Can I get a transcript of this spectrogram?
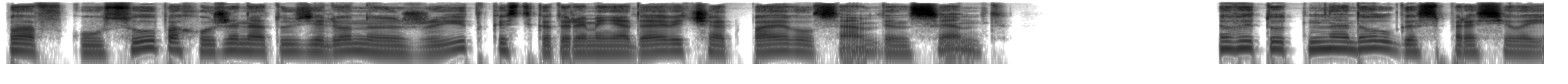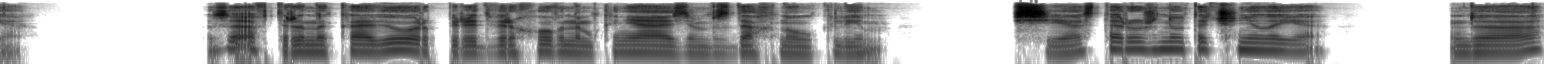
по вкусу похоже на ту зеленую жидкость, которой меня давеча отпаивал сам Винсент. «Вы тут надолго?» — спросила я. «Завтра на ковер перед верховным князем», — вздохнул Клим. «Все?» — осторожно уточнила я. «Да»,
